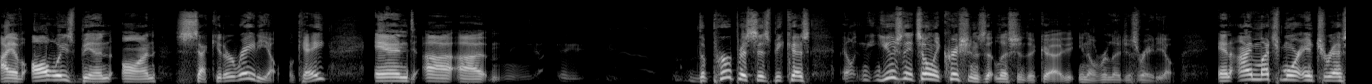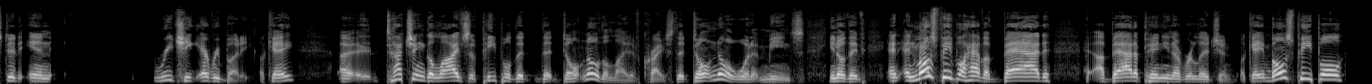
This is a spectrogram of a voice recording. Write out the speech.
I have always been on secular radio, okay? And, uh, uh, the purpose is because usually it's only Christians that listen to uh, you know religious radio, and I'm much more interested in reaching everybody. Okay, uh, touching the lives of people that, that don't know the light of Christ, that don't know what it means. You know, they've and, and most people have a bad a bad opinion of religion. Okay, most people,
